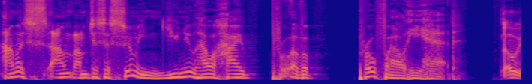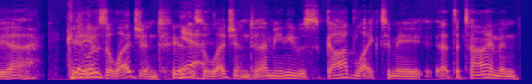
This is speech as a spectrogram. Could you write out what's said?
I'm, ass- I'm I'm just assuming you knew how high pro- of a profile he had. Oh yeah, yeah. He was- was a legend. Yeah, Yeah. a legend. I mean, he was godlike to me at the time, and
